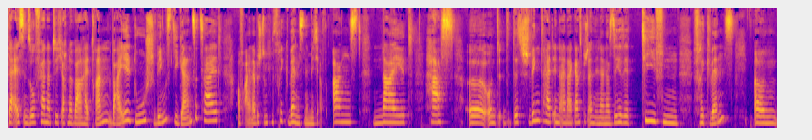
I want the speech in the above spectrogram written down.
da ist insofern natürlich auch eine Wahrheit dran, weil du schwingst die ganze Zeit auf einer bestimmten Frequenz, nämlich auf Angst, Neid, Hass äh, und das schwingt halt in einer ganz bestimmten, in einer sehr, sehr tiefen Frequenz. Ähm,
